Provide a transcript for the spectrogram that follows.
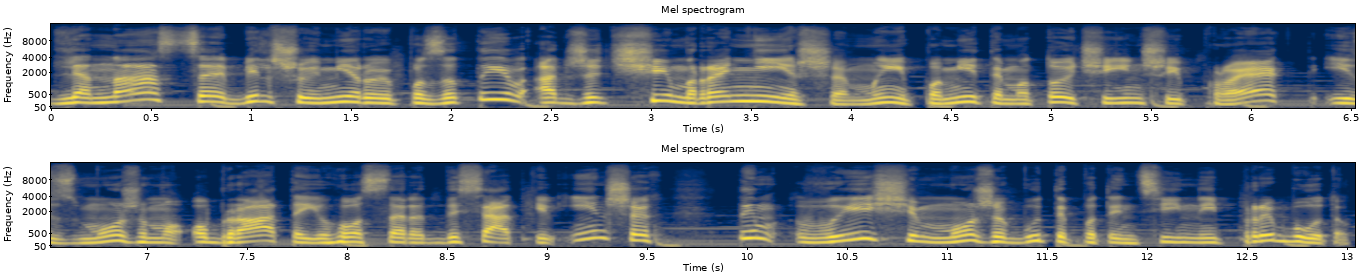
Для нас це більшою мірою позитив, адже чим раніше ми помітимо той чи інший проект і зможемо обрати його серед десятків інших. Тим вищим може бути потенційний прибуток.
